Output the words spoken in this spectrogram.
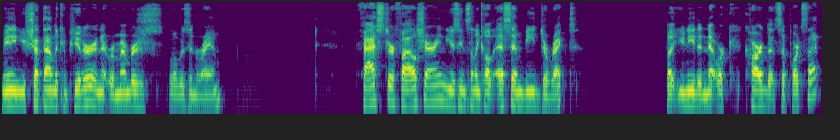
meaning you shut down the computer and it remembers what was in RAM, faster file sharing using something called SMB Direct, but you need a network card that supports that.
